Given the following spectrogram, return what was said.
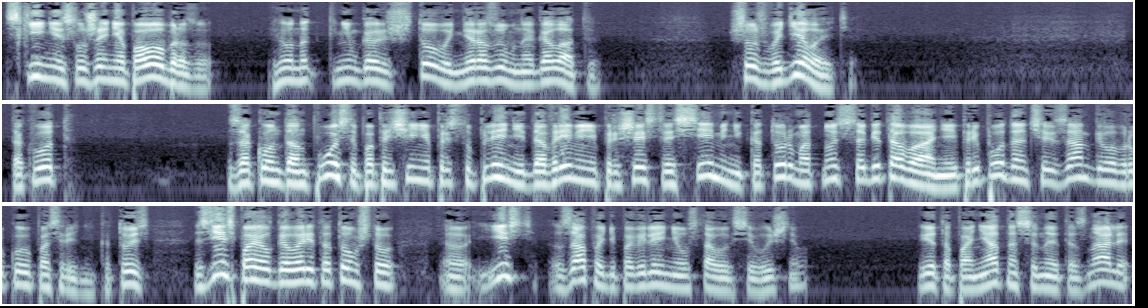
скинией служения по образу. И он к ним говорит, что вы, неразумные галаты, что же вы делаете? Так вот, закон дан после, по причине преступлений до времени пришествия семени, к которым относится обетование, и преподан через ангела в рукой посредника. То есть, здесь Павел говорит о том, что э, есть заповеди повеления устава Всевышнего, и это понятно, сыны это знали.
